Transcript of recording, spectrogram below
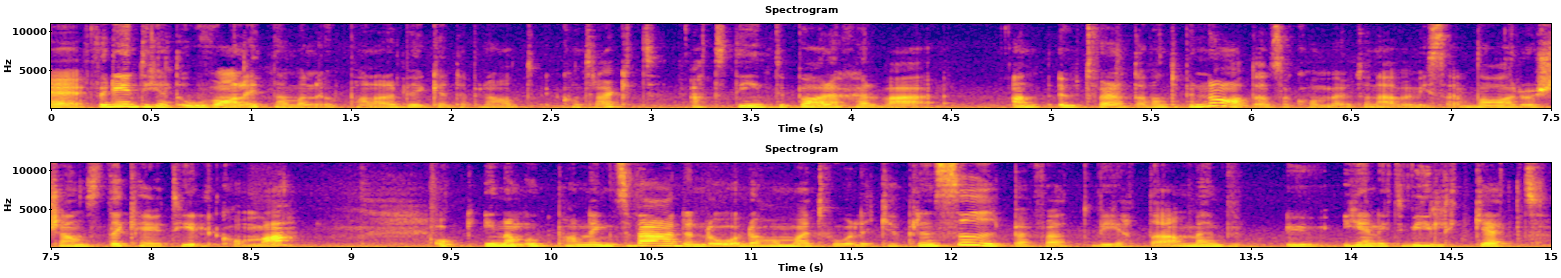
Eh, för det är inte helt ovanligt när man upphandlar byggentreprenadkontrakt att det inte bara är själva utförandet av entreprenaden som kommer utan även vissa varor och tjänster kan ju tillkomma. Och inom upphandlingsvärlden då, då har man två olika principer för att veta men enligt vilket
